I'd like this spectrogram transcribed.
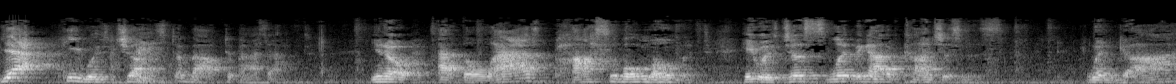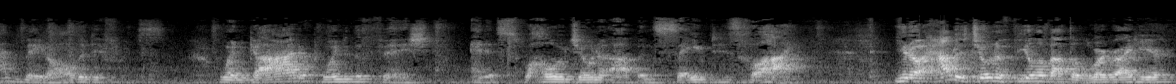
Yeah, he was just about to pass out. You know, at the last possible moment, he was just slipping out of consciousness when God made all the difference. When God appointed the fish and it swallowed Jonah up and saved his life. You know, how does Jonah feel about the Lord right here?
